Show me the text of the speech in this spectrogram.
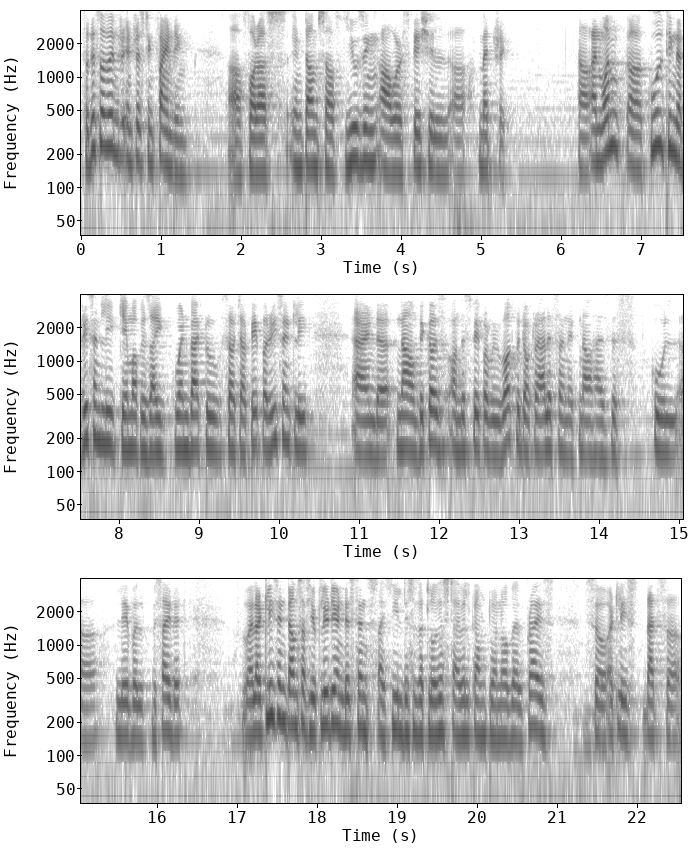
So this was an interesting finding uh, for us in terms of using our spatial uh, metric. Uh, and one uh, cool thing that recently came up is I went back to search our paper recently, and uh, now because on this paper we worked with Dr. Allison, it now has this cool uh, label beside it. Well, at least in terms of Euclidean distance, I feel this is the closest I will come to a Nobel Prize. So at least that's a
